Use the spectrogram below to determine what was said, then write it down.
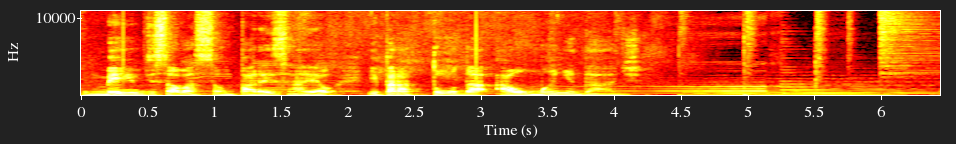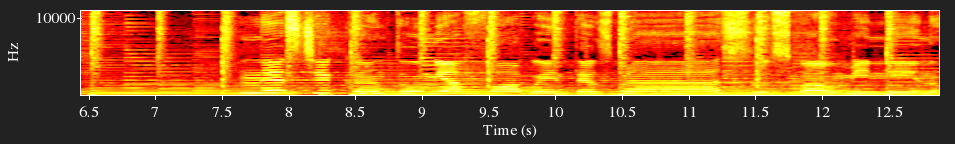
o meio de salvação para Israel e para toda a humanidade. Neste canto me afogo em teus braços, qual menino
